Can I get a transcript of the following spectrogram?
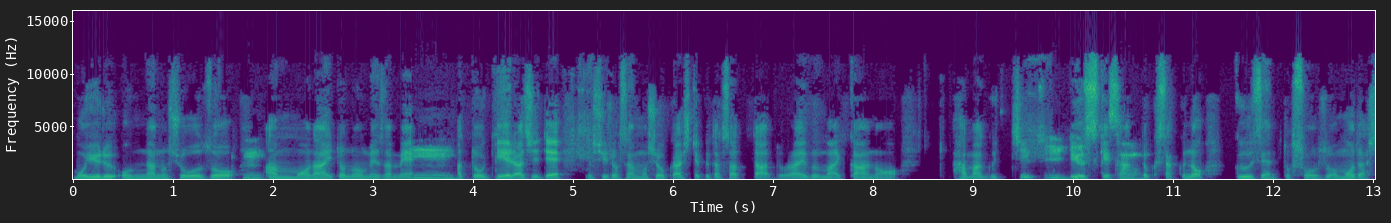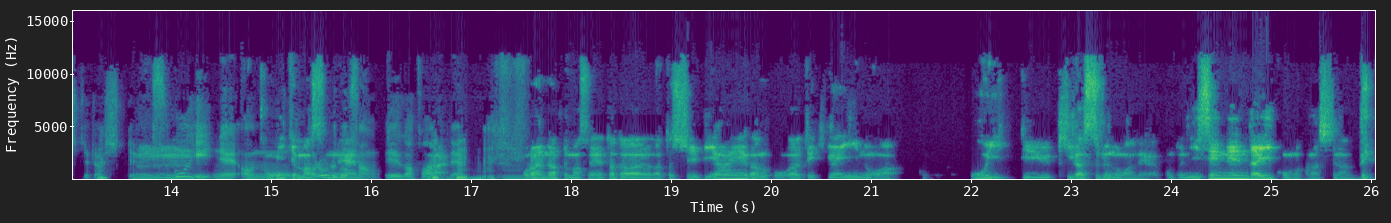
燃ゆる女の肖像、うんアンモナイトの目覚め、うんあと、ゲイラジで吉弘さんも紹介してくださったドライブ・マイ・カーの浜口竜介監督作の偶然と想像も出してらして、うん。すごいね、あの、見てますね。ハロルドさん、映画ファンね。うんご覧になってますね。ただ、私、ビアン映画の方が出来がいいのは、多いっていう気がするのはね、本当2000年代以降の話なんで、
